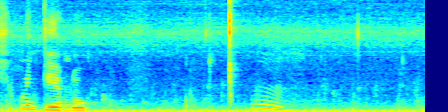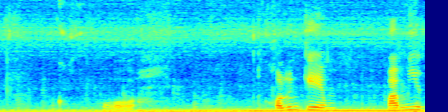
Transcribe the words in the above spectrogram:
คลิปเล่นเกมดูขอขอเล่นเกมปามีด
